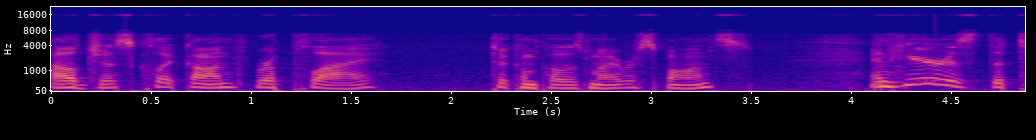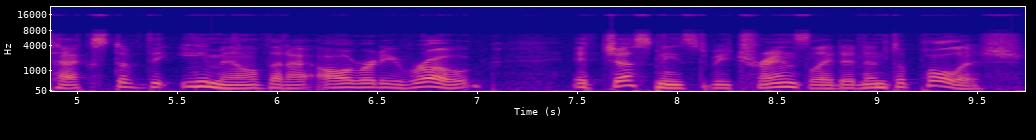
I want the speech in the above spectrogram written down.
I'll just click on Reply to compose my response. And here is the text of the email that I already wrote. It just needs to be translated into Polish.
